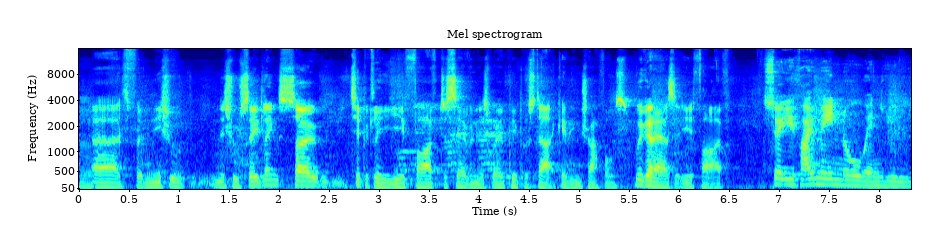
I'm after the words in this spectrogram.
mm. Uh, for the initial initial seedlings. So typically year five to seven is where people start getting truffles. We got ours at year five. So if I may know when you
